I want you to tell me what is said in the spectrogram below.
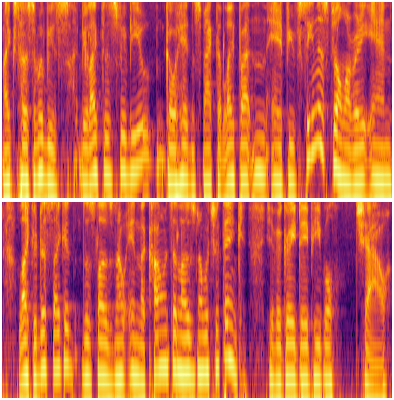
Mike's House of Movies. If you like this review, go ahead and smack that like button. And if you've seen this film already and like or dislike it, just let us know in the comments and let us know what you think. You have a great day, people. Ciao.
